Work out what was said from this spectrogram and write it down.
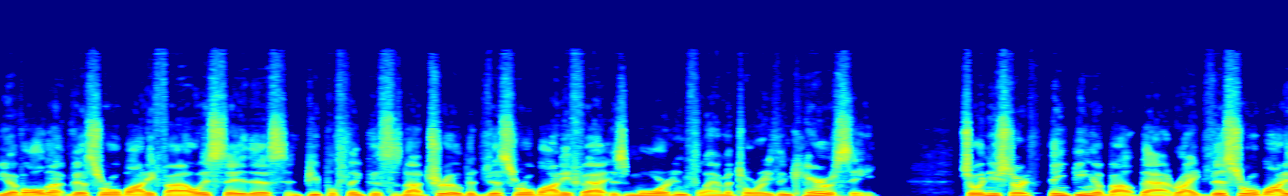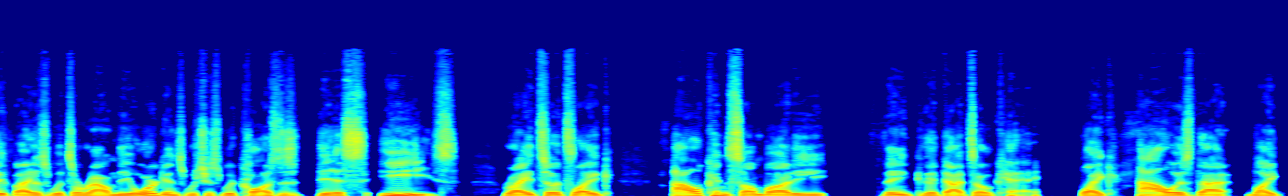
you have all that visceral body fat. I always say this, and people think this is not true, but visceral body fat is more inflammatory than kerosene. So when you start thinking about that, right, visceral body fat is what's around the organs, which is what causes dis-ease, right? So it's like, how can somebody think that that's okay? Like, how is that like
